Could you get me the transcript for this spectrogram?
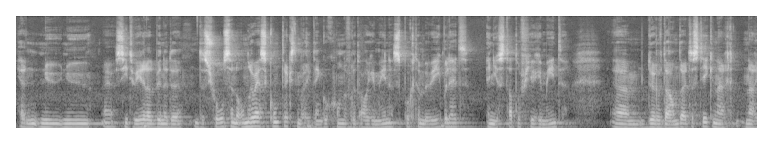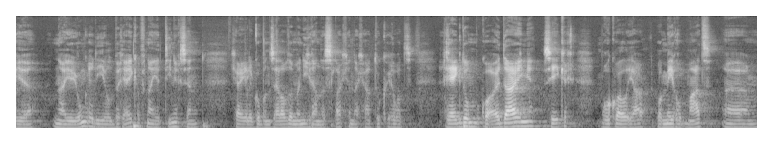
ja, nu, nu eh, situeren dat binnen de, de schools- en de onderwijscontext, maar ik denk ook gewoon voor het algemene sport- en beweegbeleid in je stad of je gemeente. Um, durf de hand uit te steken naar, naar, je, naar je jongeren die je wilt bereiken of naar je tieners en ga eigenlijk op eenzelfde manier aan de slag. En dat gaat ook weer wat rijkdom, ook wel uitdagingen, zeker, maar ook wel ja, wat meer op maat um,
